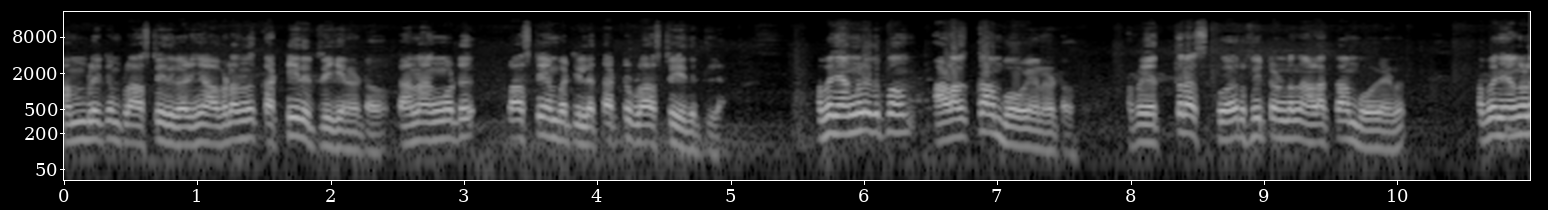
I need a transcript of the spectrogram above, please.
കംപ്ലീറ്റും പ്ലാസ്റ്റർ ചെയ്ത് കഴിഞ്ഞാൽ അവിടെ നിന്ന് കട്ട് ചെയ്തിട്ടിരിക്കണം കേട്ടോ. കാരണം അങ്ങോട്ട് പ്ലാസ്റ്റർ ചെയ്യാൻ പറ്റില്ല തട്ട് പ്ലാസ്റ്റർ ചെയ്തിട്ടില്ല. അപ്പോൾ ഞങ്ങളിതിപ്പം അളക്കാൻ പോവുകയാണ് കേട്ടോ. അപ്പോൾ എത്ര സ്ക്വയർ ഫീറ്റ് ഉണ്ടെന്ന് അളക്കാൻ പോവുകയാണ്. അപ്പോൾ ഞങ്ങൾ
